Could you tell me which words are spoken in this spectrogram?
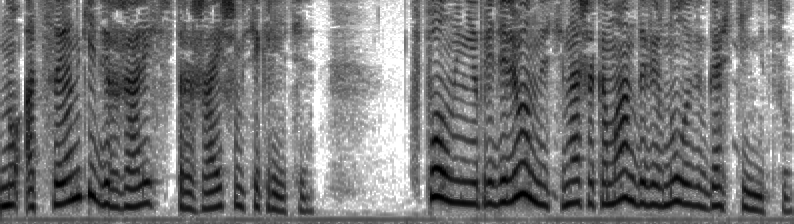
но оценки держались в строжайшем секрете. В полной неопределенности наша команда вернулась в гостиницу.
